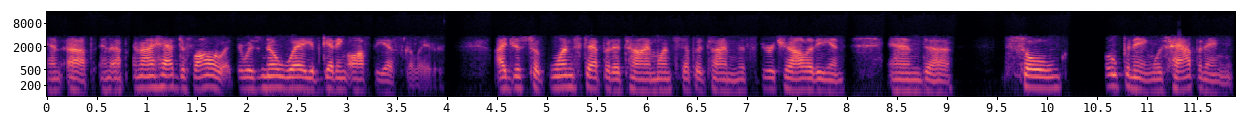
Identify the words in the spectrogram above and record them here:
and up and up and I had to follow it. There was no way of getting off the escalator. I just took one step at a time, one step at a time. The spirituality and and uh, soul opening was happening,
